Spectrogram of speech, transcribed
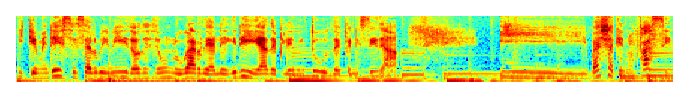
y que merece ser vivido desde un lugar de alegría, de plenitud, de felicidad. Y vaya que no es fácil.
